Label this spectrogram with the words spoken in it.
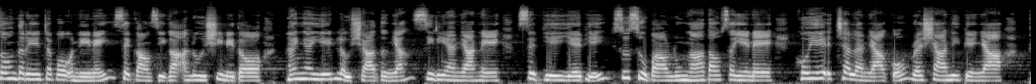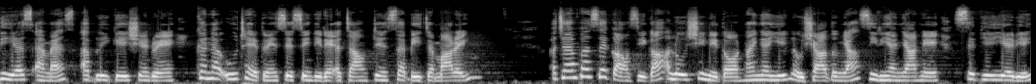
ဆုံးသတင်းတစ်ပုဒ်အနေနဲ့စစ်ကောင်စီကအလို့ရှိနေသောနိုင်ငံရေးလှုပ်ရှားသူများစီရီယံများနှင့်စစ်ပြေးရဲပြေးစုစုပေါင်းလူ9000စရင်နဲ့ခိုးရေးအချက်အလက်များကိုရုရှားနည်းပညာ PSMS application တွင်ခဏဦးထည့်သွင်းစစ်ဆေးနေတဲ့အကြောင်းတင်ဆက်ပေးကြပါမယ်။အကြံဖတ်စစ်ကောင်စီကအလို့ရှိနေသောနိုင်ငံရေးလှုပ်ရှားသူများစီရီယံများနှင့်စစ်ပြေးရဲပြေး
